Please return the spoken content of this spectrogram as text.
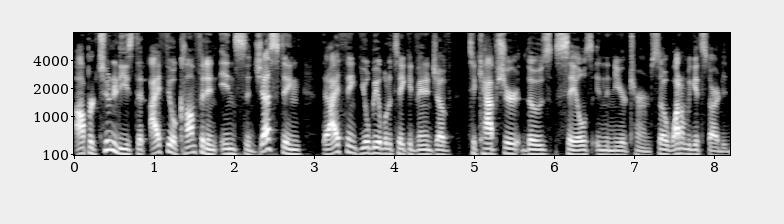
opportunities that I feel confident in suggesting that I think you'll be able to take advantage of to capture those sales in the near term. So, why don't we get started?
